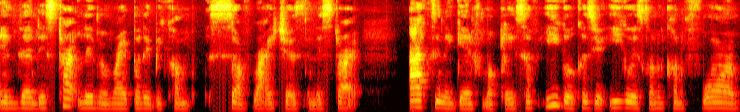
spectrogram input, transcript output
and then they start living right, but they become self righteous and they start acting again from a place of ego because your ego is going to conform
